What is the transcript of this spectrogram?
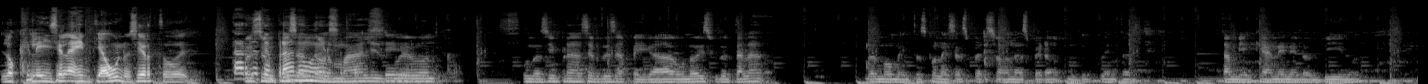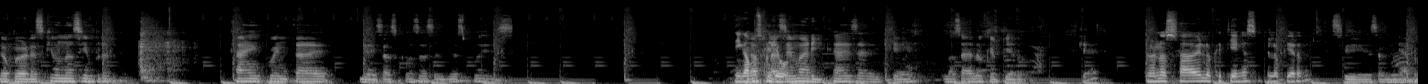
lo que le dice la gente a uno, ¿cierto? Tarde Pues son temprano cosas normales, desaparecer. huevón. uno siempre va a ser desapegado, uno disfruta la- los momentos con esas personas, pero a fin de cuentas también quedan en el olvido. Lo peor es que uno siempre cae en cuenta de, de esas cosas es después. Digamos la que yo, frase marica esa de que no sabe lo que pierde. ¿Qué? uno no sabe lo que tiene hasta que lo pierde. Sí, esa mierda.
